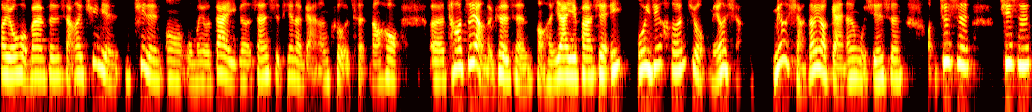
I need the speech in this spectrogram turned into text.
啊，有伙伴分享，啊，去年去年，嗯，我们有带一个三十天的感恩课程，然后，呃，超滋养的课程，哦，很讶异发现，哎，我已经很久没有想，没有想到要感恩我先生，就是其实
